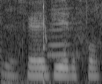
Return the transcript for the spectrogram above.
It is very beautiful.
